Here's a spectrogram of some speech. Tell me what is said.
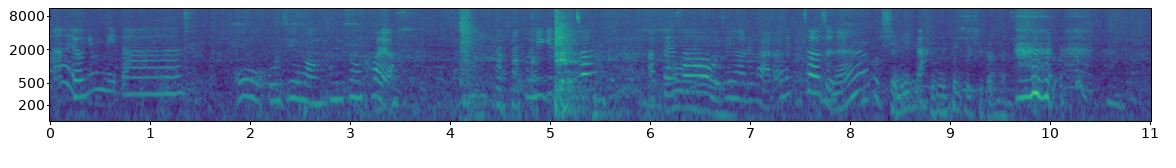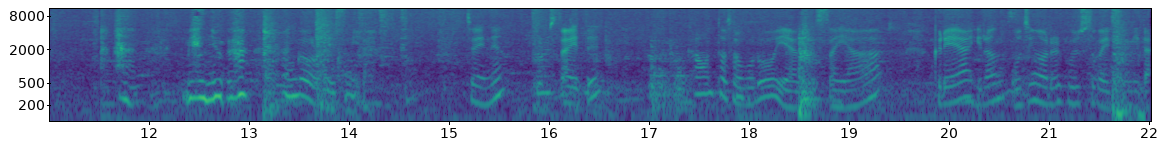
아, 여기입니다. 오, 오징어 엄청 커요. 분위기 좋죠? 앞에서 오징어를 바로 헤쳐주는 곳입니다. 재밌는 곳이다. 메뉴가 한국어로 되어 있습니다. 저희는 풀사이드 카운터석으로 예약을 했어요. 그래야 이런 오징어를 볼 수가 있습니다.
